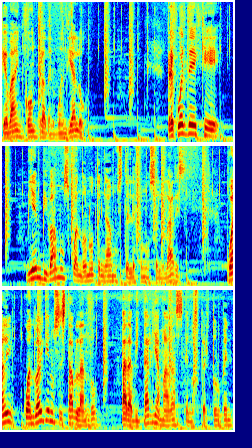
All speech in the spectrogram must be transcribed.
que va en contra del buen diálogo. Recuerde que bien vivamos cuando no tengamos teléfonos celulares. Cuando alguien nos está hablando, para evitar llamadas que nos perturben,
